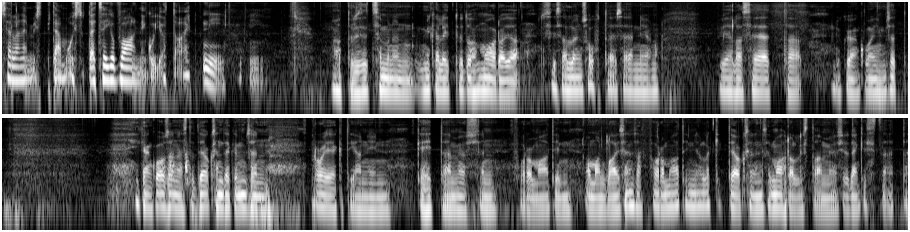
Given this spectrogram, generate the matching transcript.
sellainen, mistä pitää muistuttaa, että se ei ole vaan niin kuin jotain. Niin, niin. Mä ajattelisin, että semmoinen, mikä liittyy tuohon muodon ja sisällön suhteeseen, niin on vielä se, että nykyään kun ihmiset ikään kuin osa näistä teoksen tekemisen projektia, niin kehittää myös sen formaatin, omanlaisensa formaatin jollekin teokselle, niin se mahdollistaa myös jotenkin sitä, että,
